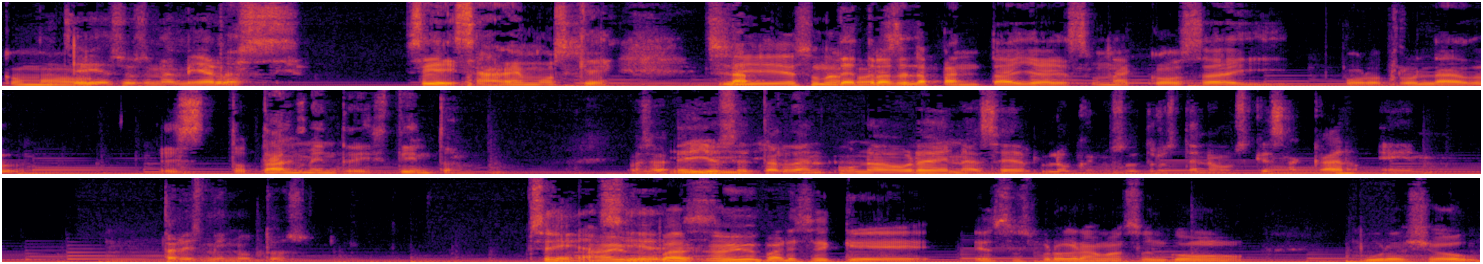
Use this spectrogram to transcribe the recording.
Como, sí, eso es una mierda. Pues, sí, sabemos que detrás de la pantalla es una cosa y por otro lado es totalmente distinto. O sea, ellos se tardan una hora en hacer lo que nosotros tenemos que sacar en tres minutos. Sí, así a mí, a mí me parece que esos programas son como puro show,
